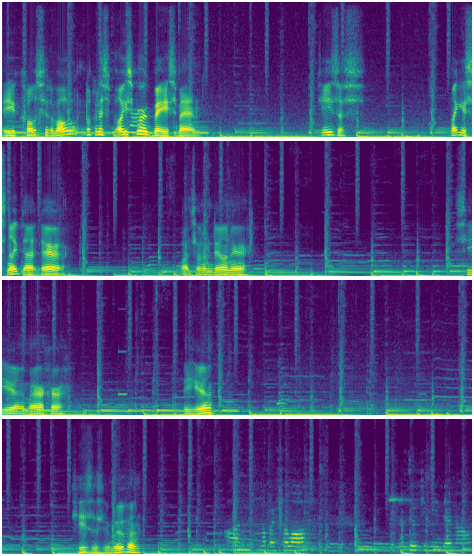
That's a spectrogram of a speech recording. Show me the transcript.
Are you close to the boat? Look at this iceberg base, man. Jesus. Might get sniped out there. Watch what I'm doing here. See you in America. See you? Jesus, you're moving. On. Nope, I fell off. I see what you mean there now.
